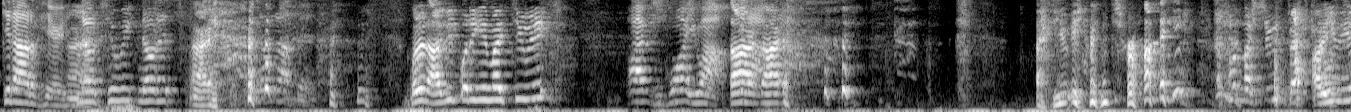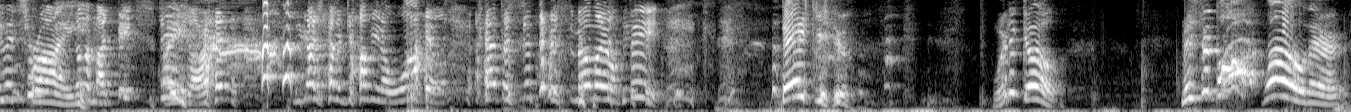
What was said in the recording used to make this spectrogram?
Get out of here. no right. two week notice. All right. No nothing. what did I be putting in my two weeks? I just want you out. All right, out. all right. Are you even trying? I put my shoes back. Are on. you even trying? Dog, my feet stink, alright? you guys haven't got me in a while. I have to sit there and smell my own feet. Thank you. Where'd it go? Mr. Ball! Whoa there.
